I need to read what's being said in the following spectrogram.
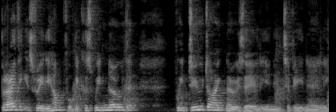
But I think it's really helpful because we know that if we do diagnose early and intervene early,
